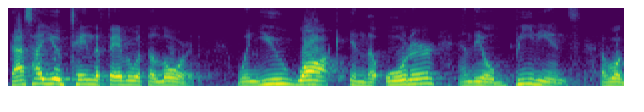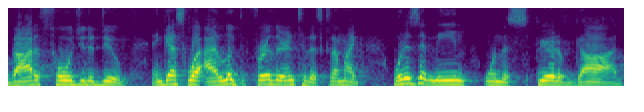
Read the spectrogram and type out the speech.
That's how you obtain the favor with the Lord. When you walk in the order and the obedience of what God has told you to do. And guess what? I looked further into this because I'm like, what does it mean when the Spirit of God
